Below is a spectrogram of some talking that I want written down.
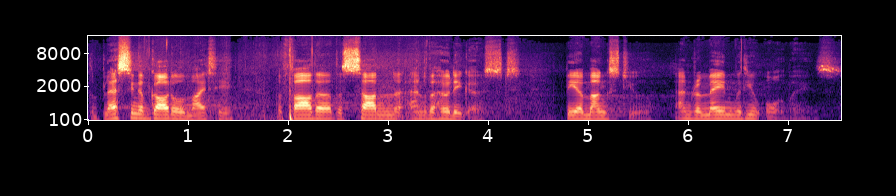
The blessing of God Almighty, the Father, the Son, and the Holy Ghost be amongst you and remain with you always.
